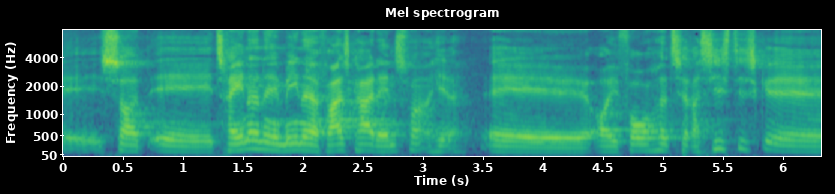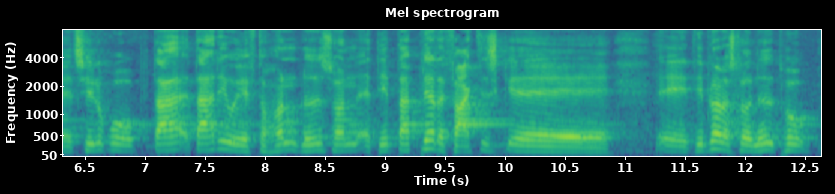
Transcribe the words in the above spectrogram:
øh, så øh, trænerne mener jeg faktisk har et ansvar her. Øh, og i forhold til racistiske øh, tilråb, der, der er det jo efterhånden blevet sådan, at det, der bliver det faktisk, øh, øh, det bliver der slået ned på.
